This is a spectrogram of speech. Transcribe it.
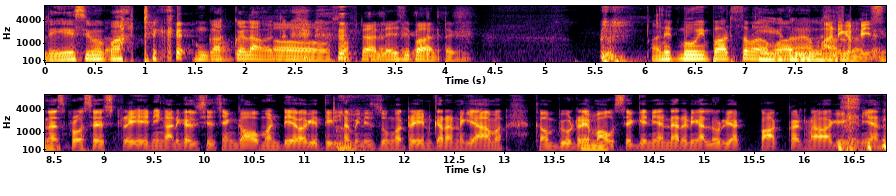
ලේසිම පාට්ටක හුඟක් වෙලා සොෆ්ට ලේසි පාට්ටක අනිත් මූවින් පාට්සම අනික බිස්නස් ප්‍රොසෙස් ට්‍රේනිං අනික විශේෂෙන් ගවමන්ටේ වගේ තිල්න්න මිනිස්සුන්ව ට්‍රේන් කරන්න ගයාම කම්පියුටරේ මවස්සක් ගෙනියන්න අරනික ලොරියක් පාක් කරනවාගේ ගෙනියන්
